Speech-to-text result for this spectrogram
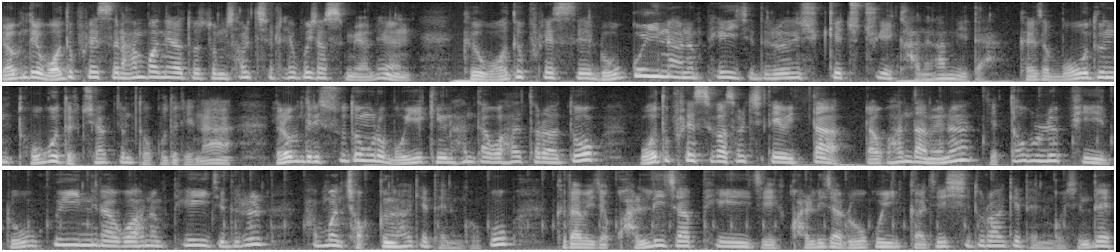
여러분들이 WordPress를 한 번이라도 좀 설치를 해 보셨으면은 그 WordPress에 로그인하는 페이지들은 쉽게 추측이 가능합니다 그래서 모든 도구들 취약점 도구들이나 여러분들이 수동으로 모의해킹을 한다고 하더라도 WordPress가 설치되어 있다 라고 한다면은 WP 로그인이라고 하는 페이지들을 한번 접근을 하게 되는 거고 그 다음에 이제 관리자 페이지 관리자 로그인까지 시도를 하게 되는 것인데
